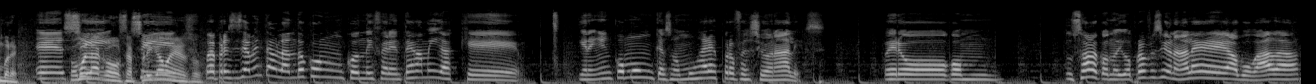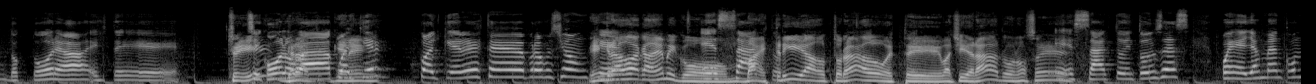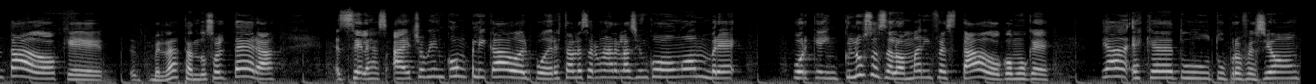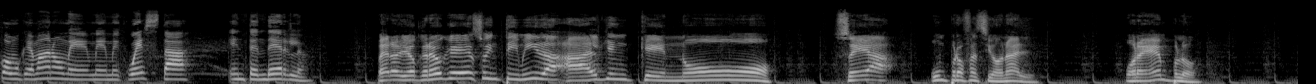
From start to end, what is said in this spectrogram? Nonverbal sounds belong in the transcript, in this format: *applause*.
hombre. Eh, ¿Cómo es la cosa? sí. Explícame eso. Pues precisamente hablando con, con diferentes amigas que tienen en común que son mujeres profesionales. Pero con, tú sabes, cuando digo profesionales, abogada, doctora, este, Sí, psicóloga, tienen- cualquier, cualquier este profesión En que... grado académico, Exacto. maestría, doctorado, este, bachillerato, no sé. Exacto, entonces, pues ellas me han contado que, ¿verdad? Estando soltera, se les ha hecho bien complicado el poder establecer una relación con un hombre porque incluso se lo han manifestado como que, ya, es que tu, tu profesión, como que, mano, me, me, me cuesta entenderlo. Pero yo creo que eso intimida a alguien que no sea un profesional. Por ejemplo,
